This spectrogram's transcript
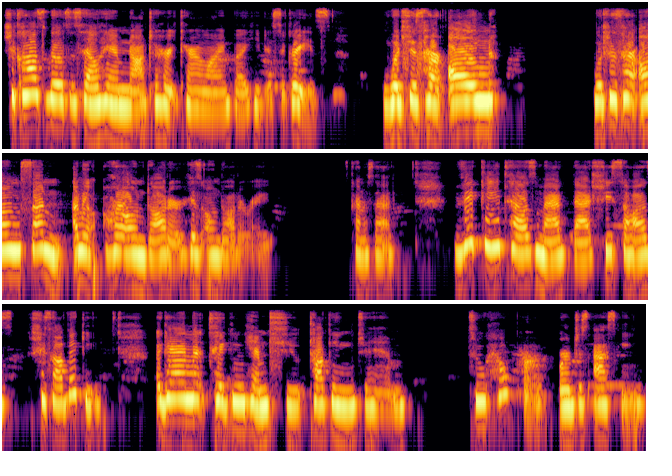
She calls Bill to tell him not to hurt Caroline, but he disagrees, which is her own which is her own son. I mean, her own daughter, his own daughter, right? Kind of sad. Vicki tells Matt that she saw she saw Vicki again, taking him to talking to him to help her or just asking.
